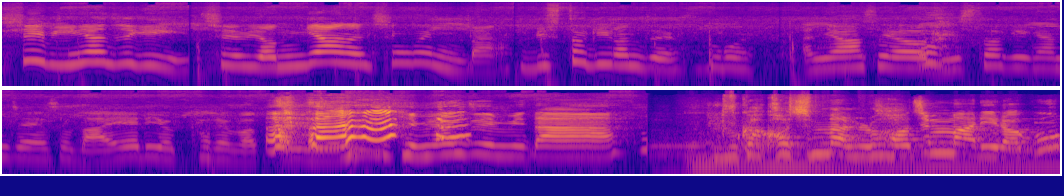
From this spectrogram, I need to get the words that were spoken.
12년 지금 연기하는 친구입니다. 미스터 기관제 뭐해? 안녕하세요. 미스터 기간제에서 나예리 역할을 맡고 있는 김영지입니다. 누가 거짓말로 거짓말이라고?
